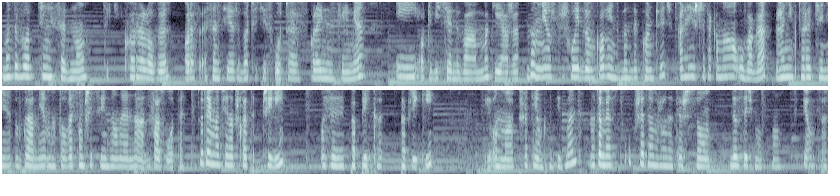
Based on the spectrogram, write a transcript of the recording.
Matowy odcień sedno, taki koralowy oraz esencję zobaczycie słocze w kolejnym filmie. I oczywiście dwa makijaże. Do mnie już przyszło jedzonko, więc będę kończyć, ale jeszcze taka mała uwaga, że niektóre cienie w glamie matowe są przecenione na 2 zł. Tutaj macie na przykład chili z papryka, papryki i on ma przepiękny pigment, natomiast uprzedzam, że one też są dosyć mocno sypiące.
